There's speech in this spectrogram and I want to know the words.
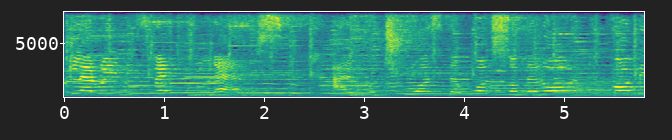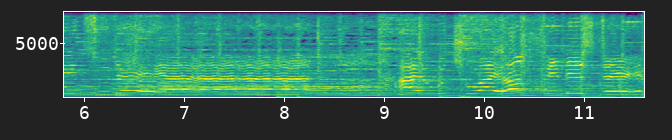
declaring his faithfulness. I will trust the works of the Lord for me today. I will triumph in this day.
